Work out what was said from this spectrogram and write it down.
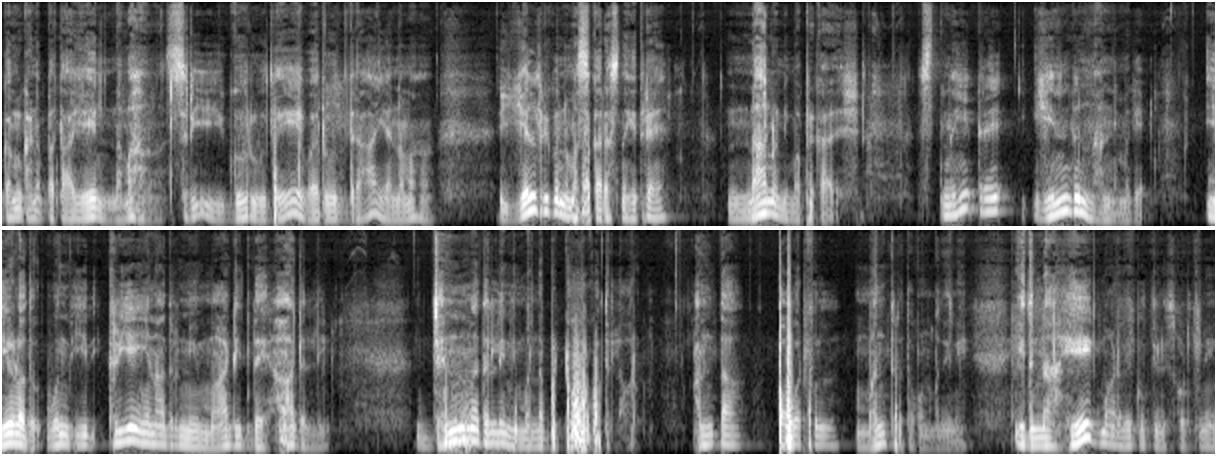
ಗಂ ಗಣಪತಾಯೇ ನಮಃ. ಶ್ರೀ ಗುರುದೇವ ರುದ್ರಾಯ ನಮಃ. ಎಲ್ರಿಗೂ ನಮಸ್ಕಾರ ಸ್ನೇಹಿತರೆ, ನಾನು ನಿಮ್ಮ ಪ್ರಕಾಶ್. ಸ್ನೇಹಿತರೆ ಎಂದು ನಾನು ನಿಮಗೆ ಹೇಳೋದು ಒಂದು ಈ ಕ್ರಿಯೆ ಏನಾದರೂ ನೀವು ಮಾಡಿದ್ದೆ ಆದಲ್ಲಿ ಜನ್ಮದಲ್ಲಿ ನಿಮ್ಮನ್ನು ಬಿಟ್ಟು ಹೋಗೋದಿಲ್ಲ ಅವರು. ಅಂಥ ಪವರ್ಫುಲ್ ಮಂತ್ರ ತೊಗೊಂಡು ಬಂದೀನಿ. ಇದನ್ನು ಹೇಗೆ ಮಾಡಬೇಕು ತಿಳಿಸ್ಕೊಡ್ತೀನಿ.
